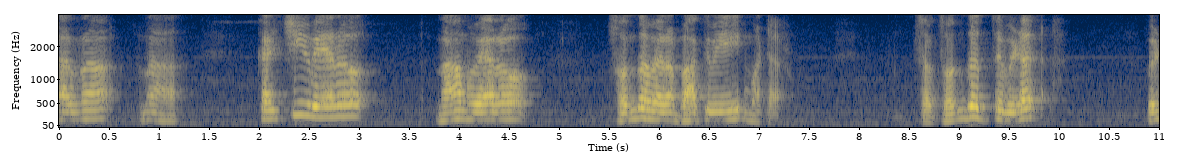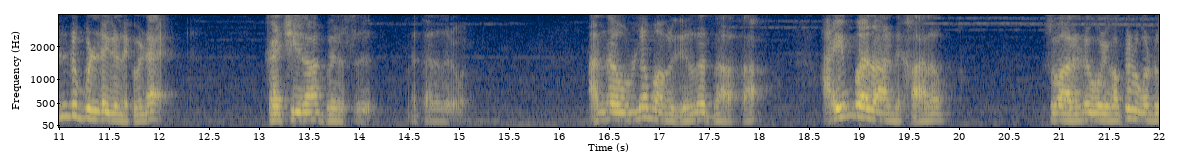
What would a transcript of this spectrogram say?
காரணம்னா கட்சி வேறோ நாம் வேறோ சொந்தம் வேற பார்க்கவே மாட்டார். சொந்தத்தை விட பெண்டு பிள்ளைகளை விட கட்சி தான் பெருசு. கருதுகிறவர் அந்த உள்ளம் அவருக்கு இருந்ததுனால தான் ஐம்பது ஆண்டு காலம் சுமார் ரெண்டு கோடி மக்கள் கொண்டு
